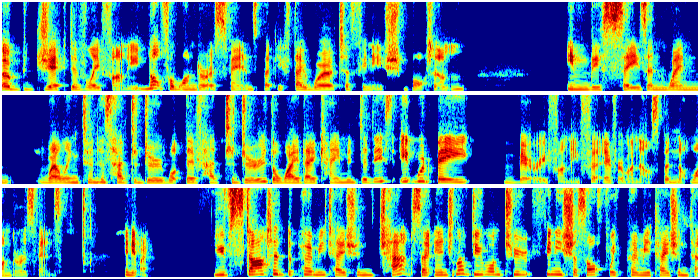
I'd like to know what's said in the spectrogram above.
objectively funny, not for Wanderers fans, but if they were to finish bottom in this season when Wellington has had to do what they've had to do, the way they came into this, it would be very funny for everyone else, but not Wanderers fans. Anyway, you've started the permutation chat. So, Angela, do you want to finish us off with permutation t-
